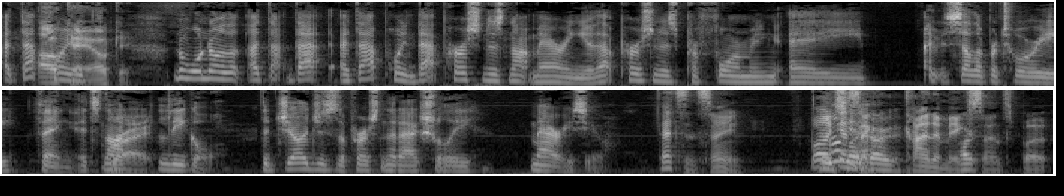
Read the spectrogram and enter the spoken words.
At that point, Okay, it- okay. No, well, no. At that, that at that point, that person is not marrying you. That person is performing a, a celebratory thing. It's not Right. legal. The judge is the person that actually marries you. That's insane. Well, I guess like that kind of makes our- sense, but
